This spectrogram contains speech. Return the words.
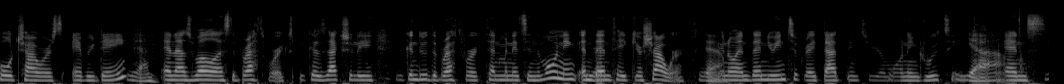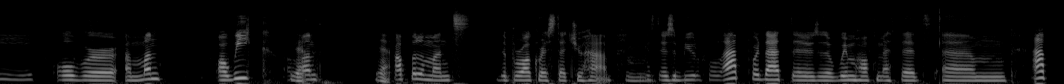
cold showers every day. Yeah. And as well as the breath works, because actually you can do the breath work 10 minutes in the morning and Yeah. then take your shower, Yeah. you know, and then you integrate that into your morning routine yeah. and see over a month, a week, a Yeah. month, Yeah. a couple of months, the progress that you have. Mm. Because there's a beautiful app for that. There's a Wim Hof Method um, app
